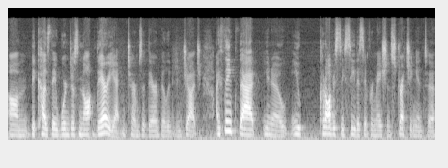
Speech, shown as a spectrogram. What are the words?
um, because they were just not there yet in terms of their ability to judge. I think that, you know, you could obviously see this information stretching into,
